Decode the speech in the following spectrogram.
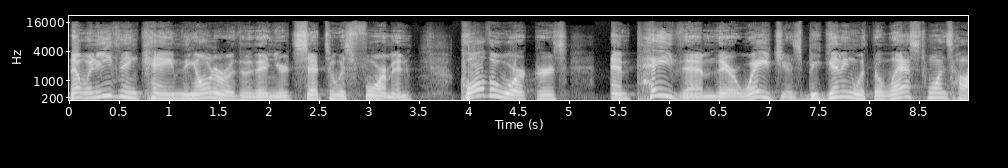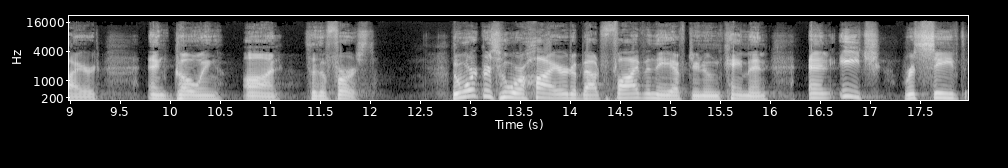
Now, when evening came, the owner of the vineyard said to his foreman, Call the workers and pay them their wages, beginning with the last ones hired and going on to the first. The workers who were hired about five in the afternoon came in, and each received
